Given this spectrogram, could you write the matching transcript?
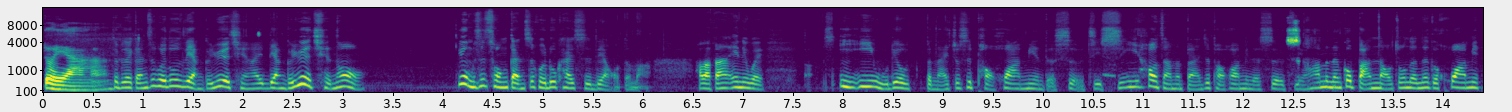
对呀、对不对？感知回路是两个月前，还两个月前哦。因为我们是从感知回路开始聊的嘛。好了，反正 anyway，一一五六本来就是跑画面的设计，十一号咱们本来就跑画面的设计，然后他们能够把脑中的那个画面，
